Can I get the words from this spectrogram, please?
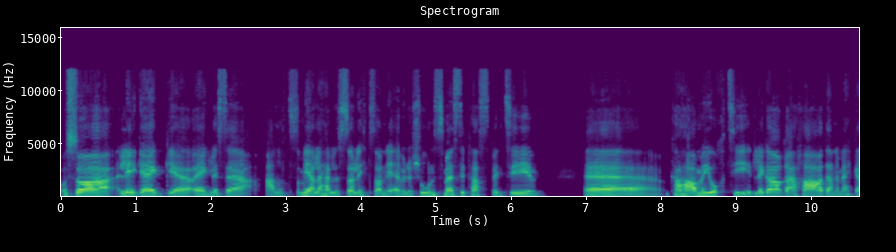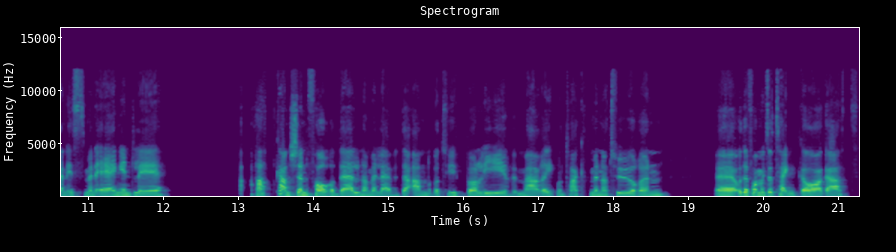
Og så liker jeg eh, å egentlig se alt som gjelder helse, litt sånn i evolusjonsmessig perspektiv Eh, hva har vi gjort tidligere? Har denne mekanismen egentlig hatt kanskje en fordel når vi levde andre typer liv, mer i kontakt med naturen? Eh, og det får meg til å tenke òg at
